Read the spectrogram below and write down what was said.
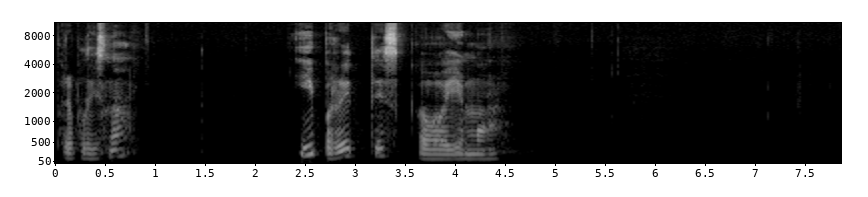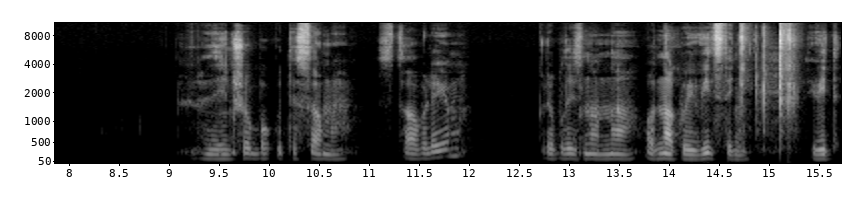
Приблизно. І притискаємо. З іншого боку те саме ставляємо приблизно на однаковій відстані від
